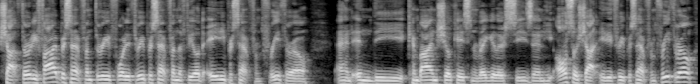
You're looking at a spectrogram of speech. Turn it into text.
shot 35% from three, 43% from the field, 80% from free throw. And in the combined showcase and regular season, he also shot 83% from free throw,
